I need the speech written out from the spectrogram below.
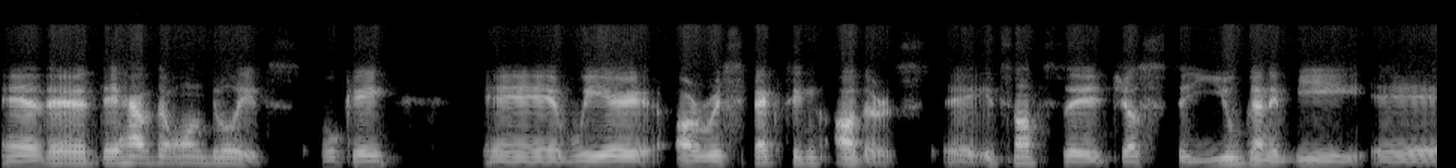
they, they have their own beliefs. Okay, we are respecting others. it's not just you gonna be a,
